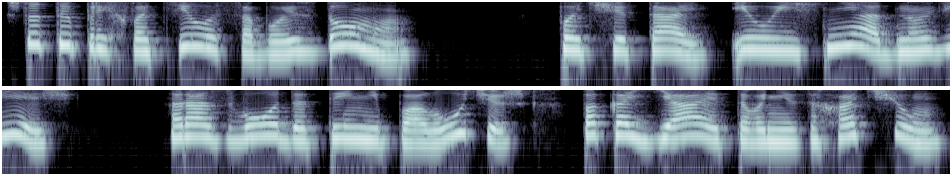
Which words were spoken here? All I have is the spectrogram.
что ты прихватила с собой из дома. Почитай и уясни одну вещь. Развода ты не получишь, пока я этого не захочу».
